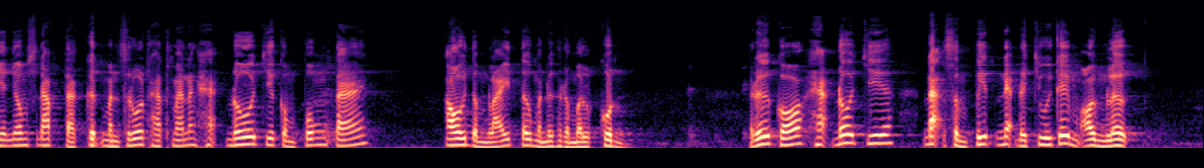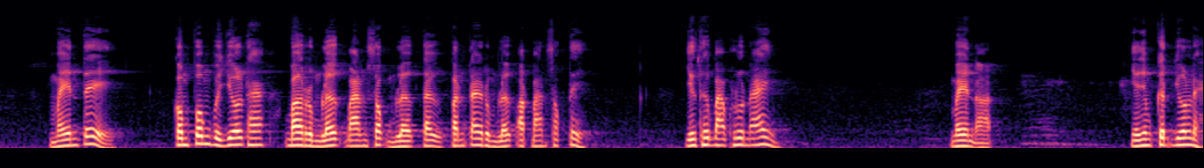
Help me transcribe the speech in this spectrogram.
ញាតិញោមស្ដាប់តែគិតមិនស្រួលថាអាត្មាហ្នឹងហាក់ដូចជាកំពុងតែឲ្យតម្លៃទៅមនុស្សរមិលគុណឬក៏ហាក់ដូចជា ដាក់សម្ពាធអ្នកដែលជួយគេមិនឲ្យរំលើកមែនទេកំពុងពយល់ថាបើរំលើកបានសុខរំលើកទៅប៉ុន្តែរំលើកអត់បានសុខទេយើងធ្វើបាបខ្លួនឯងមែនអត់ញខ្ញុំគិតយល់ទេ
